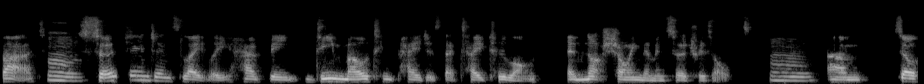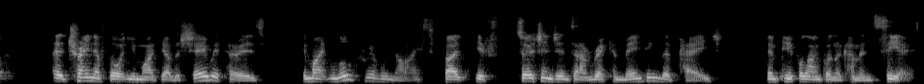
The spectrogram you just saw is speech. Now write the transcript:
but Mm, search engines lately have been demoting pages that take too long and not showing them in search results. mm, Um, so a train of thought you might be able to share with her is it might look really nice, but if search engines aren't recommending the page, then people aren't going to come and see it.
